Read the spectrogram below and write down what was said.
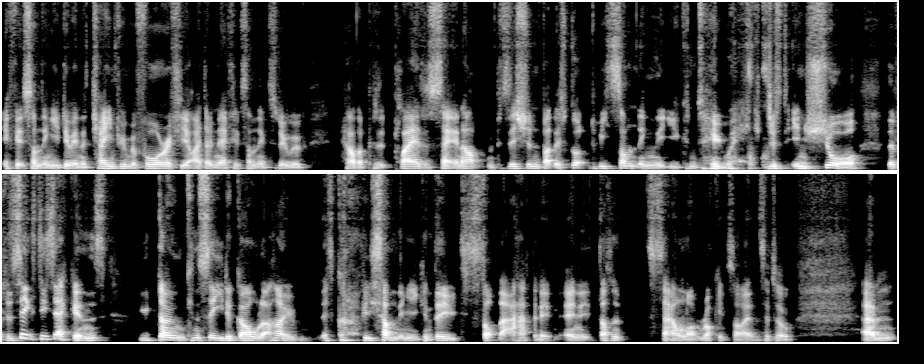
If it's something you do in the change room before, if you, I don't know if it's something to do with how the players are setting up and position, but there's got to be something that you can do where you can just ensure that for 60 seconds you don't concede a goal at home. There's got to be something you can do to stop that happening, and it doesn't sound like rocket science at all. Um,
